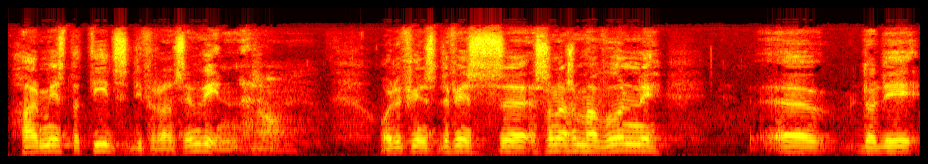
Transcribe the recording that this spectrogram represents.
har minsta tidsdifferensen vinner. Ja. Och det finns, det finns uh, sådana som har vunnit eh, då de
